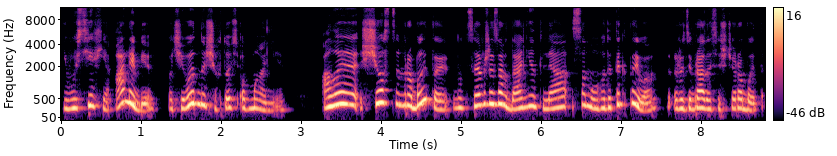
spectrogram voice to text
і в усіх є алібі, очевидно, що хтось обманює. Але що з цим робити? Ну, це вже завдання для самого детектива розібратися, що робити.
